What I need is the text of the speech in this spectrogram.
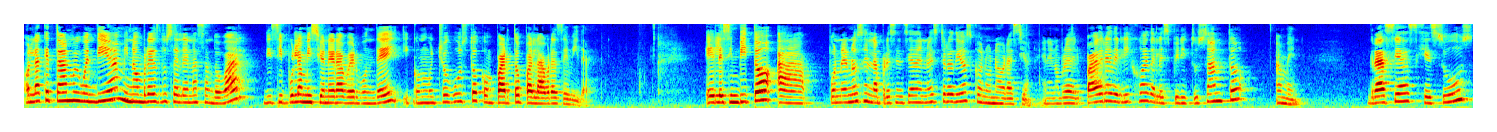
Hola, ¿qué tal? Muy buen día. Mi nombre es Luz Elena Sandoval, discípula misionera Verbunday y con mucho gusto comparto palabras de vida. Eh, les invito a ponernos en la presencia de nuestro Dios con una oración. En el nombre del Padre, del Hijo y del Espíritu Santo. Amén. Gracias Jesús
